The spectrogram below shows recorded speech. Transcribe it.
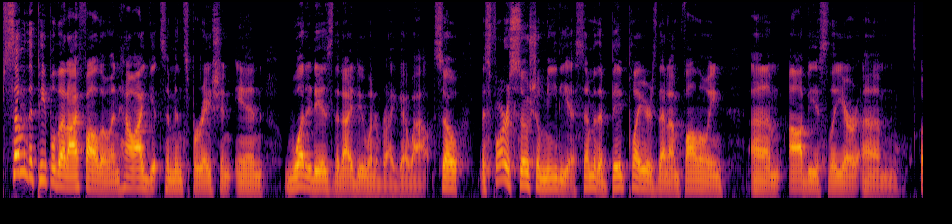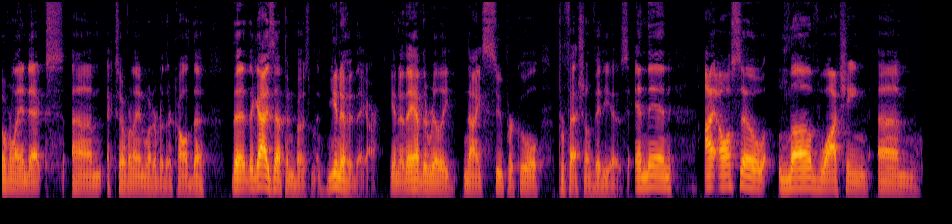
some of the people that I follow and how I get some inspiration in what it is that I do whenever I go out. So, as far as social media, some of the big players that I'm following um, obviously are um, Overland X, um, X Overland, whatever they're called. The, the the guys up in Bozeman, you know who they are. You know they have the really nice, super cool professional videos. And then I also love watching um,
